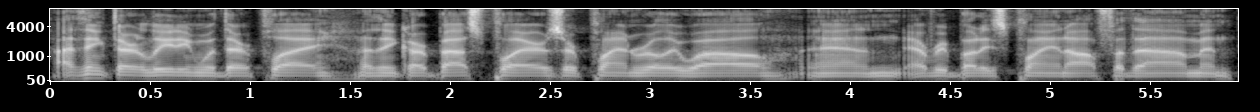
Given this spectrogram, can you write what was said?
I think they're leading with their play. I think our best players are playing really well, and everybody's playing off of them. And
